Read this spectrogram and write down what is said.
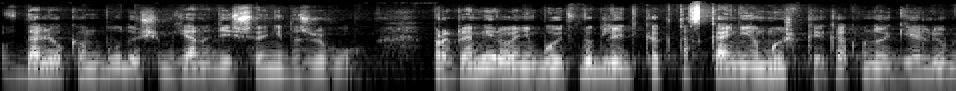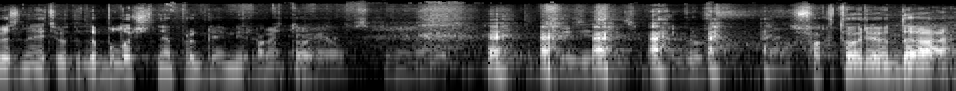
в далеком будущем, я надеюсь, что я не доживу, программирование будет выглядеть как таскание мышкой, как многие любят, знаете, вот это блочное программирование. Факториал вспоминает в связи с этим игрушкой. Факторио, да,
